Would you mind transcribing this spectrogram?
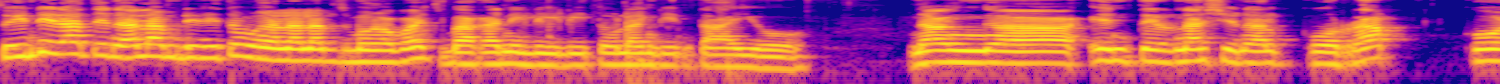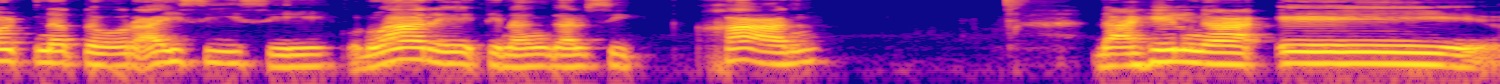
So hindi natin alam din ito mga lalabs mga boys, baka nililito lang din tayo ng uh, International Corrupt Court na to or ICC. Kunwari, tinanggal si Khan dahil nga eh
